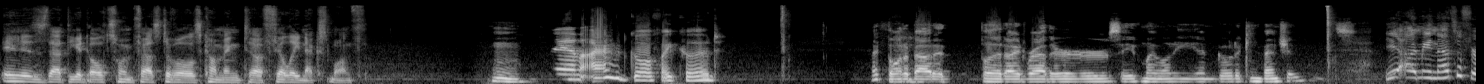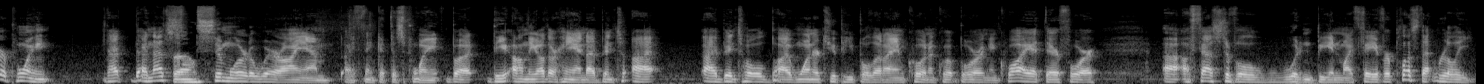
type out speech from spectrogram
is that the Adult Swim Festival is coming to Philly next month. hmm, Man, I would go if I could. I thought about it, but I'd rather save my money and go to convention. Yeah, I mean that's a fair point. That and that's So- similar to where I am, I think, at this point. But the on the other hand, I've been t- I, I've been told by one or two people that I am quote unquote boring and quiet. Therefore, uh, a festival wouldn't be in my favor. Plus, that really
